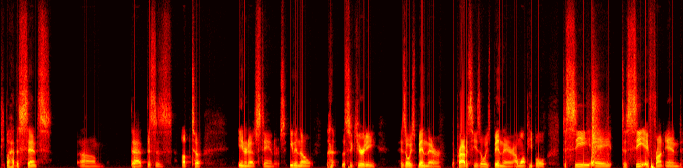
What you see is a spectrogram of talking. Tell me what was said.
people have the sense um, that this is up to internet standards. Even though the security has always been there, the privacy has always been there. I want people to see a to see a front end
